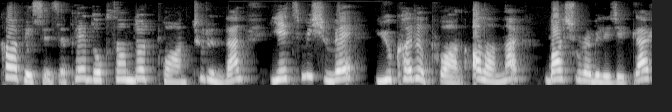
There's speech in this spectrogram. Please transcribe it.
KPSS P94 puan türünden 70 ve yukarı puan alanlar başvurabilecekler.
